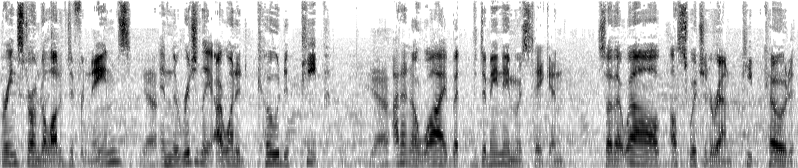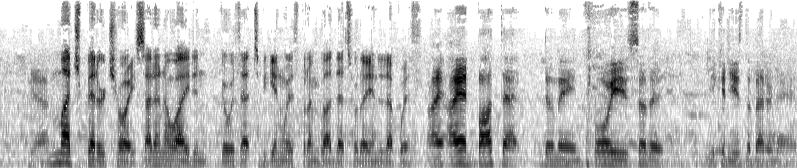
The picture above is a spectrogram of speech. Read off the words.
brainstormed a lot of different names. Yeah. And originally I wanted Code Peep. Yeah. I don't know why, but the domain name was taken. So that well, I'll, I'll switch it around. Peep Code. Yeah. Much better choice. I don't know why I didn't go with that to begin with, but I'm glad that's what I ended up with. I, I had bought that domain for you so that you could use the better name.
